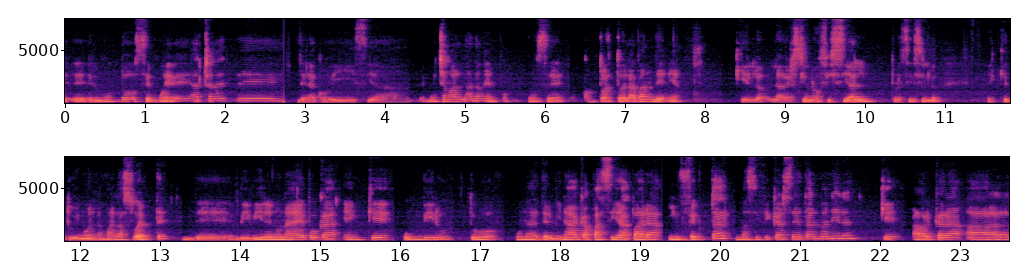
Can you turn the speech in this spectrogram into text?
eh, el mundo se mueve a través de, de la codicia, de mucha maldad también. Entonces, con todo esto de la pandemia, que la versión oficial, por así decirlo, es que tuvimos la mala suerte de vivir en una época en que un virus tuvo una determinada capacidad para infectar, masificarse de tal manera que abarcara a,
